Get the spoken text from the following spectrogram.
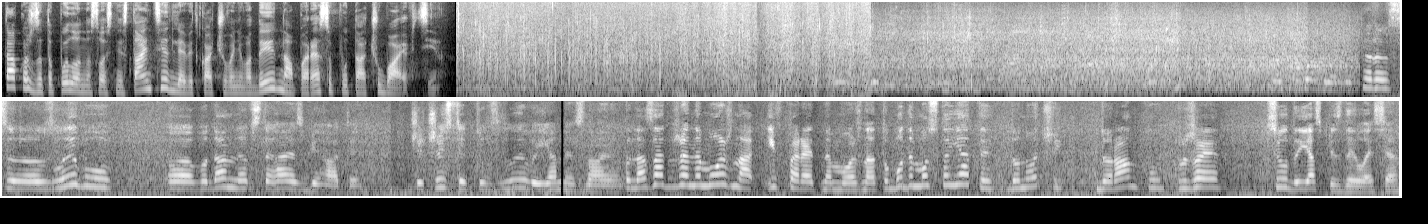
Також затопило насосні станції для відкачування води на Пересипу та Чубаївці. Через е, зливу е, вода не встигає збігати. Чи чистять тут зливи, я не знаю. Назад вже не можна і вперед не можна, то будемо стояти до ночі, до ранку. Вже всюди я спіздилася.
